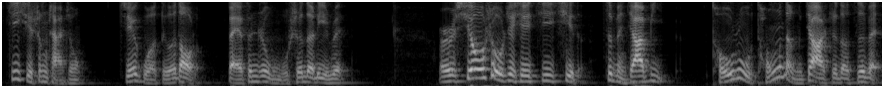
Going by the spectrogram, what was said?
机器生产中，结果得到了百分之五十的利润，而销售这些机器的资本家 B 投入同等价值的资本，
